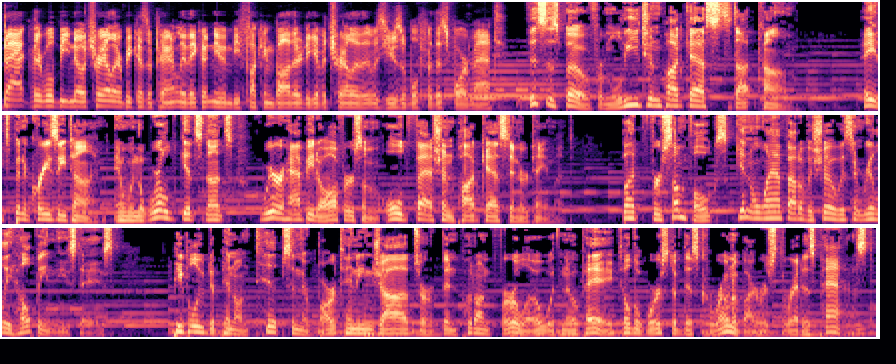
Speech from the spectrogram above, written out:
back, there will be no trailer because apparently they couldn't even be fucking bothered to give a trailer that was usable for this format. This is Bo from LegionPodcasts.com. Hey, it's been a crazy time, and when the world gets nuts, we're happy to offer some old fashioned podcast entertainment. But for some folks, getting a laugh out of a show isn't really helping these days. People who depend on tips in their bartending jobs or have been put on furlough with no pay till the worst of this coronavirus threat has passed.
